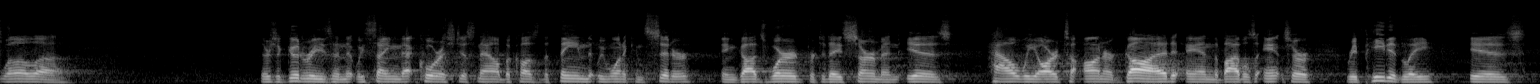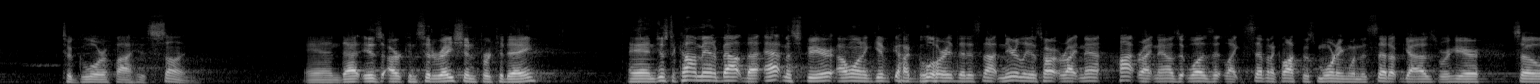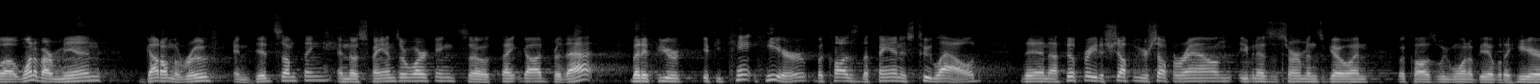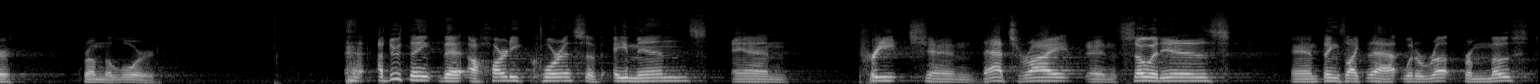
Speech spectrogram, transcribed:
Well, uh, there's a good reason that we sang that chorus just now because the theme that we want to consider in God's Word for today's sermon is how we are to honor God, and the Bible's answer repeatedly is to glorify His Son. And that is our consideration for today. And just a comment about the atmosphere, I want to give God glory that it's not nearly as hot right now, hot right now as it was at like 7 o'clock this morning when the setup guys were here. So uh, one of our men got on the roof and did something, and those fans are working. So thank God for that. But if, you're, if you can't hear because the fan is too loud, then uh, feel free to shuffle yourself around even as the sermon's going because we want to be able to hear from the Lord. I do think that a hearty chorus of amens and preach and that's right and so it is and things like that would erupt from most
